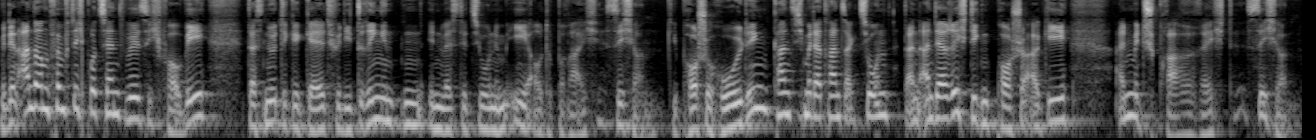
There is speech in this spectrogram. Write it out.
Mit den anderen 50 Prozent will sich VW das nötige Geld für die dringenden Investitionen im E-Auto-Bereich sichern. Die Porsche Holding kann sich mit der Transaktion dann an der richtigen Porsche AG ein Mitspracherecht sichern.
